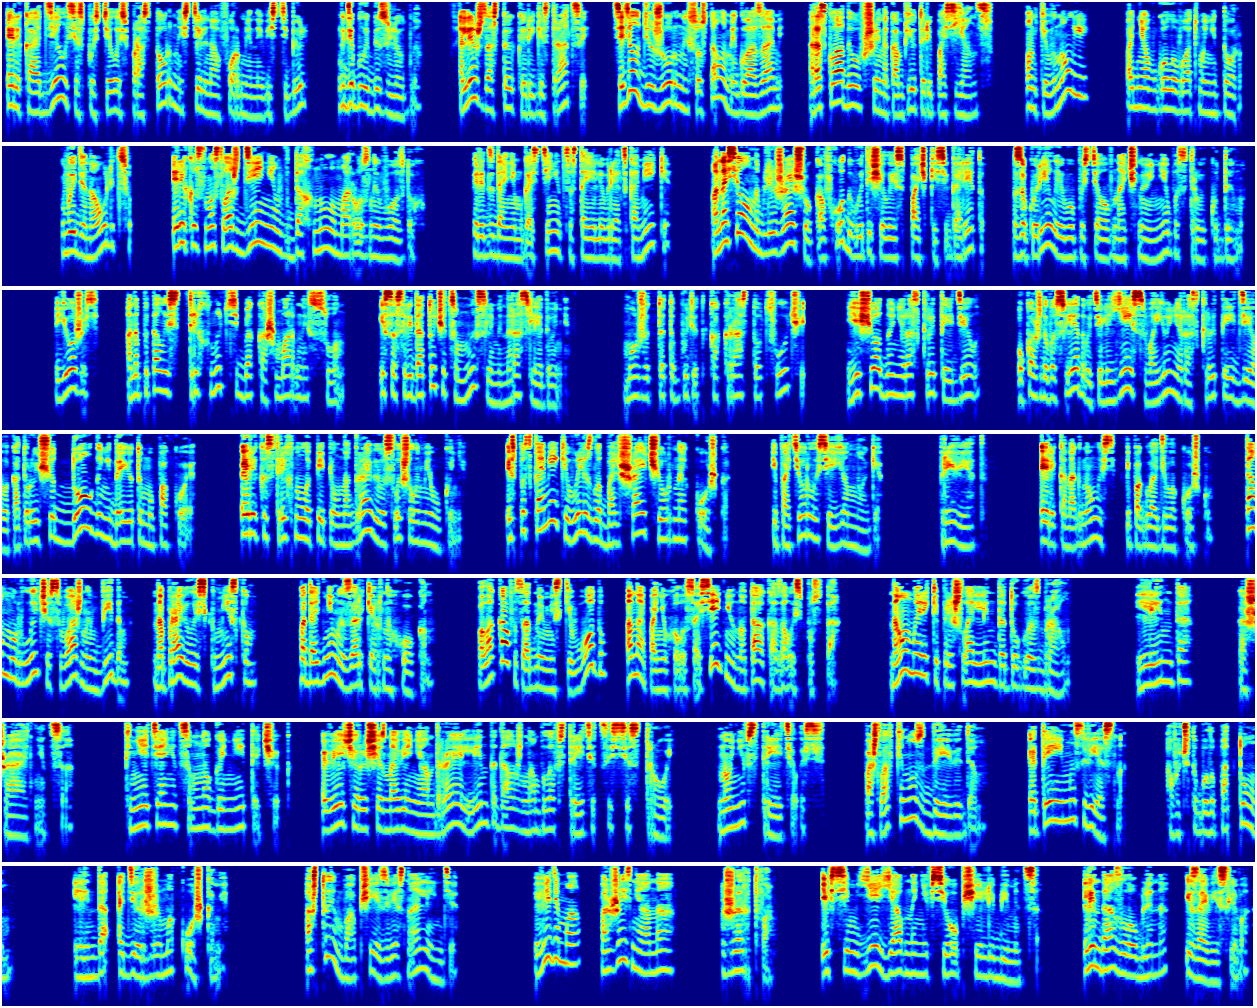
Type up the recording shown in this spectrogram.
Эрика оделась и спустилась в просторный, стильно оформленный вестибюль, где было безлюдно. Лишь за стойкой регистрации сидел дежурный с усталыми глазами, раскладывавший на компьютере пасьянс. Он кивнул ей, подняв голову от монитора. Выйдя на улицу, Эрика с наслаждением вдохнула морозный воздух. Перед зданием гостиницы стояли в ряд скамейки. Она села на ближайшую ко входу, вытащила из пачки сигарету, закурила и выпустила в ночное небо струйку дыма. Ёжись, она пыталась стряхнуть себя кошмарный сон и сосредоточиться мыслями на расследовании. Может, это будет как раз тот случай? Еще одно нераскрытое дело. У каждого следователя есть свое нераскрытое дело, которое еще долго не дает ему покоя. Эрика стряхнула пепел на гравий и услышала мяуканье. Из-под скамейки вылезла большая черная кошка и потерлась ее ноги. «Привет». Эрика нагнулась и погладила кошку. Там Мурлыча с важным видом направилась к мискам под одним из аркерных окон. Полакав из одной миски воду, она понюхала соседнюю, но та оказалась пуста. На ум Эрике пришла Линда Дуглас Браун. Линда — кошатница. К ней тянется много ниточек. Вечер исчезновения Андрея Линда должна была встретиться с сестрой, но не встретилась. Пошла в кино с Дэвидом. Это им известно. А вот что было потом? Линда одержима кошками. А что им вообще известно о Линде? Видимо, по жизни она жертва, и в семье явно не всеобщая любимица. Линда озлоблена и завистлива.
